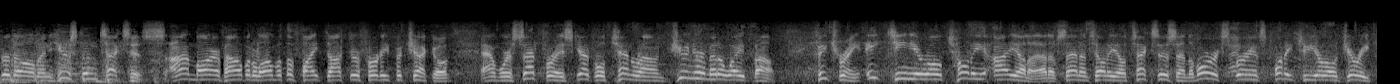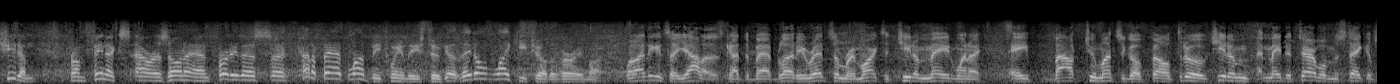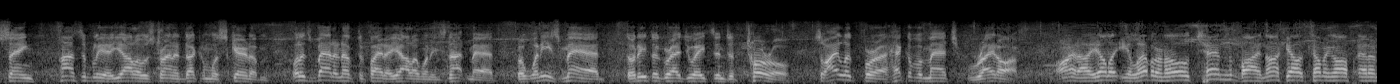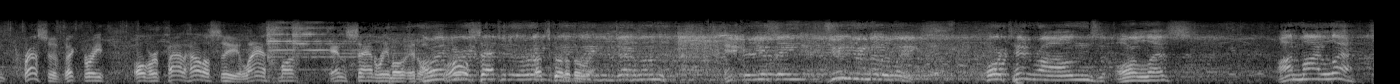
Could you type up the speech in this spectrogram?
Astrodome in Houston, Texas. I'm Marv Albert along with the fight doctor, Ferdy Pacheco, and we're set for a scheduled 10-round junior middleweight bout featuring 18-year-old Tony Ayala out of San Antonio, Texas, and the more experienced 22-year-old Jerry Cheatham from Phoenix, Arizona. And Ferdy, there's uh, kind of bad blood between these two. They don't like each other very much. Well, I think it's Ayala that's got the bad blood. He read some remarks that Cheatham made when a, a bout two months ago fell through. Cheatham made the terrible mistake of saying possibly Ayala was trying to duck him, was scared of him. Well, it's bad enough to fight Ayala when he's not mad. But when he's mad, Torito graduates into Toro. So I look for a heck of a match right off. All right, Ayala 11-0, 10 by knockout, coming off an impressive victory over Pat Hallisey last month in San Remo, Italy. All right, all set. Let's go to the ring. Ladies and gentlemen, introducing junior middleweight for 10 rounds or less. On my left,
